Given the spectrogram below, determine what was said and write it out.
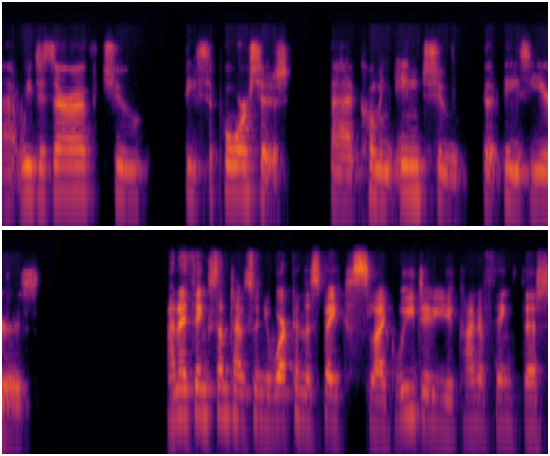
uh, we deserve to be supported uh, coming into the, these years. And I think sometimes when you work in the space like we do, you kind of think that,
